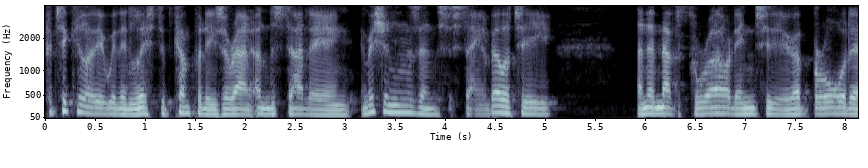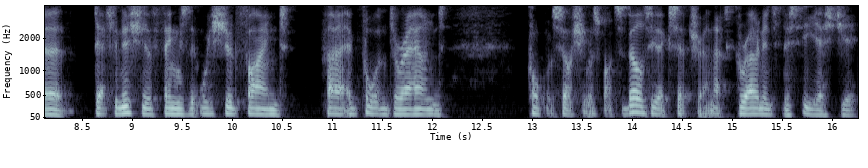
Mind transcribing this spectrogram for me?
particularly within listed companies around understanding emissions and sustainability. And then that's grown into a broader definition of things that we should find uh, important around corporate social responsibility, etc. And that's grown into this ESG.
